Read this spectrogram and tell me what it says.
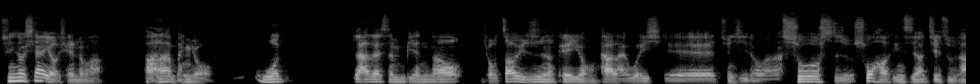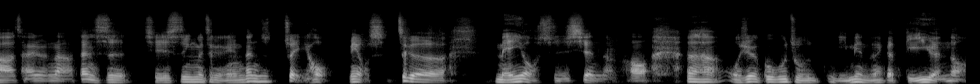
春熙透现在有钱了嘛，把他的朋友我拉在身边，然后。有朝一日呢，可以用它来威胁春熙透啊。说实说好听是要借助他才能啊，但是其实是因为这个原因，但是最后没有实这个没有实现呢。哦，那我觉得鼓鼓组里面的那个敌人哦，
